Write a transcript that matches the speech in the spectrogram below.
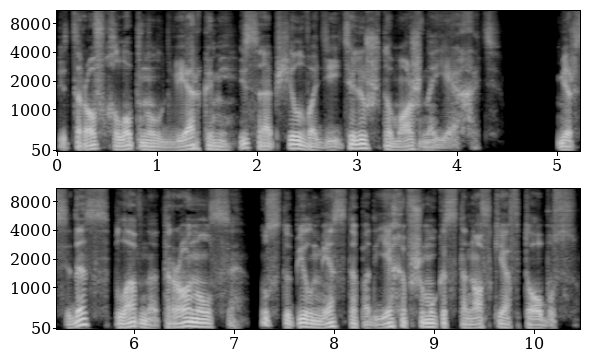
Петров хлопнул дверками и сообщил водителю, что можно ехать. Мерседес плавно тронулся, уступил место подъехавшему к остановке автобусу.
